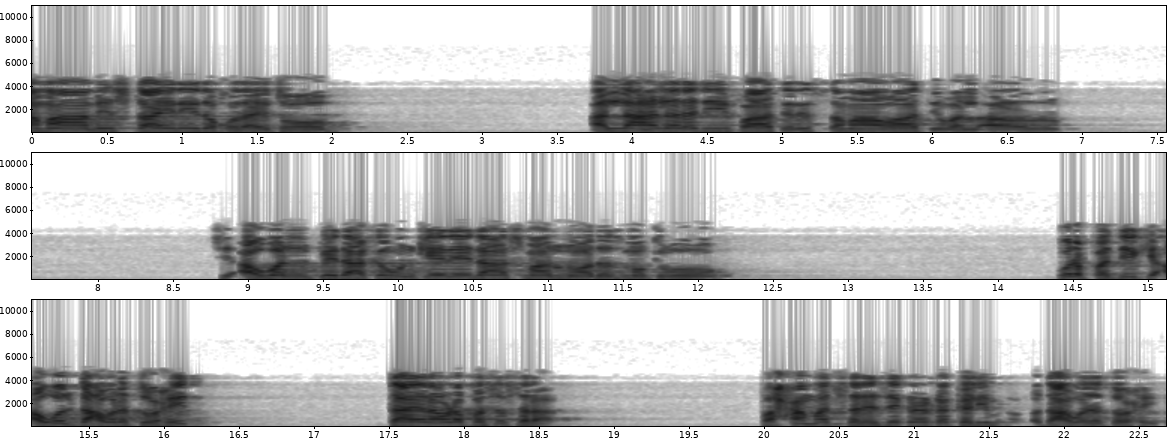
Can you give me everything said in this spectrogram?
تمام استاینې د خدای توب الله لره دی فاطر السماوات والارض چې اول پیدا کون کې دی د اسمان نو د زمکو ګور په دې کې اول دعوه توحید دایره وړ پس سره په حمد سره ذکر کړه کلمه دعوه توحید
